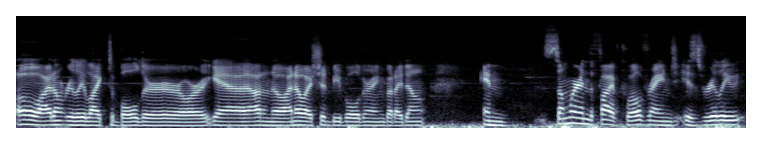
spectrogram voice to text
"Oh, I don't really like to boulder," or "Yeah, I don't know. I know I should be bouldering, but I don't." And somewhere in the 512 range is really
